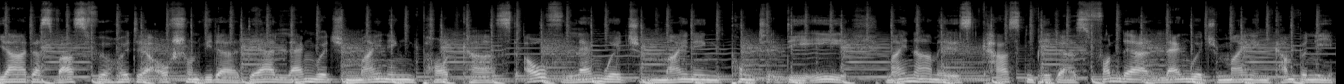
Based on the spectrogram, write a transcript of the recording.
Ja, das war's für heute auch schon wieder. Der Language Mining Podcast auf languagemining.de. Mein Name ist Carsten Peters von der Language Mining Company.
